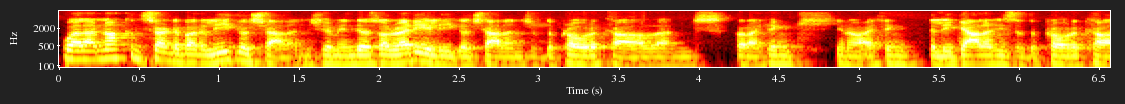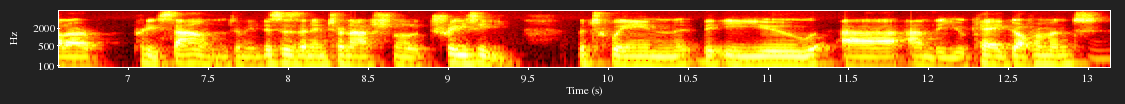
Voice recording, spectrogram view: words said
Well, I'm not concerned about a legal challenge. I mean, there's already a legal challenge of the protocol, and but I think you know I think the legalities of the protocol are pretty sound. I mean, this is an international treaty between the EU uh, and the UK government. Mm.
